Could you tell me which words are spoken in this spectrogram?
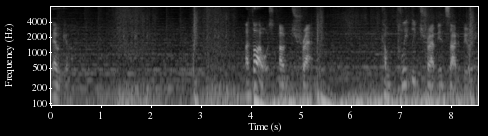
There we go. I thought I was I'm trapped. Completely trapped inside the building.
